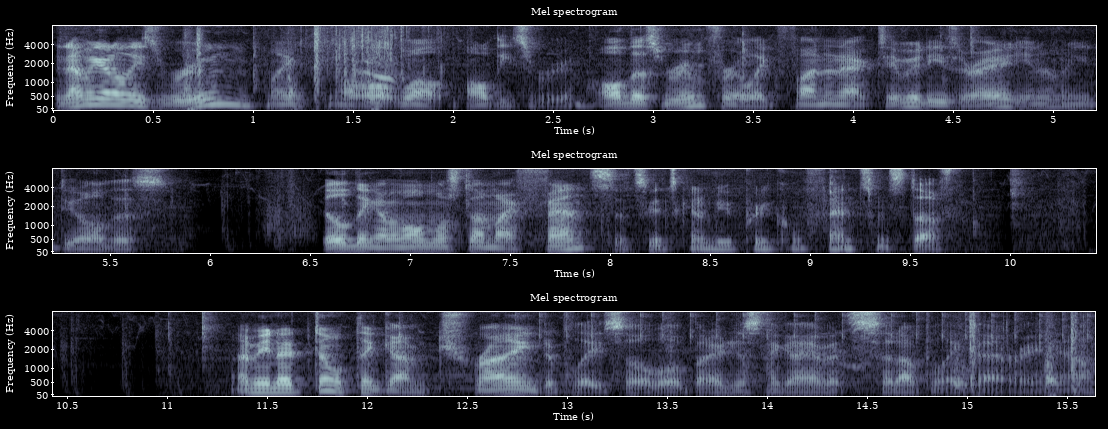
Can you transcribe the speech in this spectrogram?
And now we got all these room, like, all, well, all these room. All this room for, like, fun and activities, right? You know, you do all this building. I'm almost done my fence. It's, it's gonna be a pretty cool fence and stuff. I mean, I don't think I'm trying to play solo, but I just think I have it set up like that right now.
